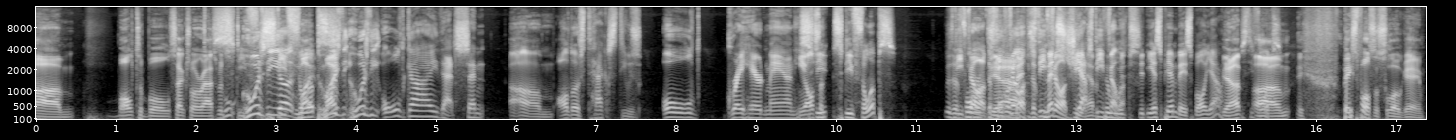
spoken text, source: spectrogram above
um, multiple sexual harassment. Steve- who was the, uh, Steve Phillips? who, was Mike- the who was the old guy that sent um all those texts? He was old, gray haired man. He also Steve, Steve Phillips. The Steve former- Phillips. the Yeah. former Phillips, the Steve Mets Phillips, yeah, Steve who Phillips. did ESPN baseball. Yeah, Yep. Steve Phillips. Um, baseball's a slow game,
